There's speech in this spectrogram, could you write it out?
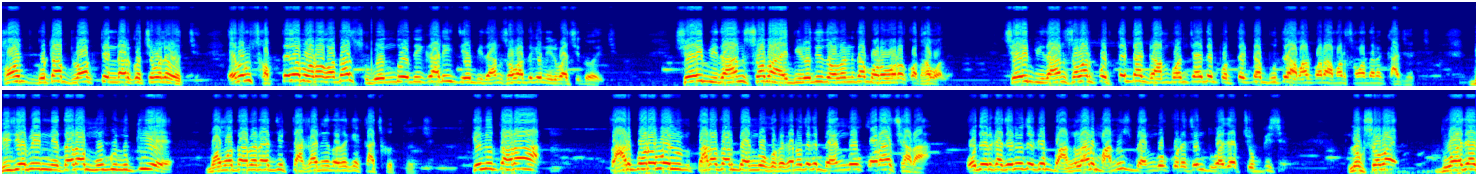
সব গোটা ব্লক টেন্ডার করছে বলে হচ্ছে। এবং সব থেকে বড় কথা, শুভেন্দু অধিকারী যে বিধানসভা থেকে নির্বাচিত হয়েছে, সেই বিধানসভায় বিরোধী দলনেতা বড় বড় কথা বলে। সেই বিধানসভার প্রত্যেকটা গ্রাম পঞ্চায়েতের প্রত্যেকটা বুথে আমার পর আমার সমাধানের কাজ হচ্ছে। বিজেপির নেতারা মুখ লুকিয়ে মমতা ব্যানার্জির টাকা নিয়ে তাদেরকে কাজ করতে হচ্ছে। কিন্তু তারা তারপরও বল, তারা তার ব্যঙ্গ করবে। কেন? ওদেরকে ব্যঙ্গ করা ছাড়া ওদের কাছে, ওদেরকে বাংলার মানুষ ব্যঙ্গ করেছেন দু হাজার লোকসভায় দু হাজার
